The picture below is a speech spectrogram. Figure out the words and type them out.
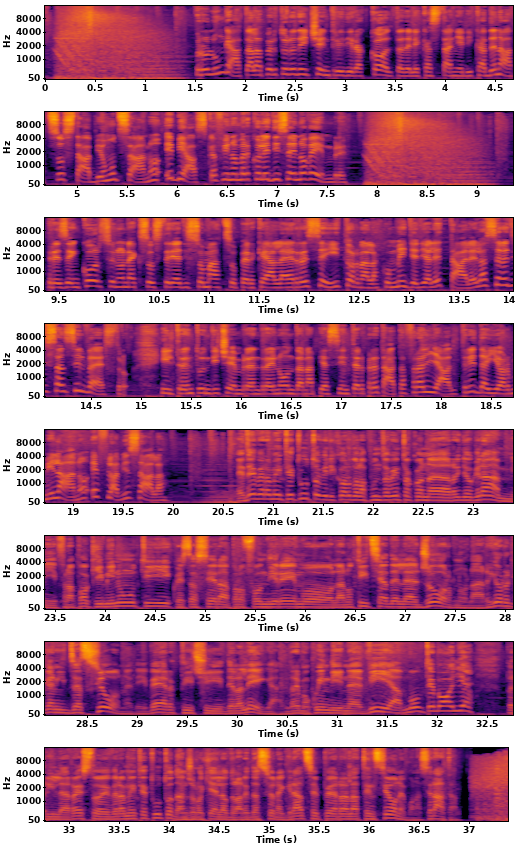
Prolungata l'apertura dei centri di raccolta delle castagne di Cadenazzo, Stabia, Muzzano e Biasca fino a mercoledì 6 novembre. Presa in corso in un'ex osteria di Somazzo perché alla RSI torna la commedia dialettale la sera di San Silvestro. Il 31 dicembre andrà in onda una pièce interpretata fra gli altri da Ior Milano e Flavio Sala. Ed è veramente tutto, vi ricordo l'appuntamento con Radiogrammi. Fra pochi minuti, questa sera approfondiremo la notizia del giorno, la riorganizzazione dei vertici della Lega. Andremo quindi in via Montevoglia. Per il resto è veramente tutto. D'Angelo Chiello della redazione, grazie per l'attenzione, buona serata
